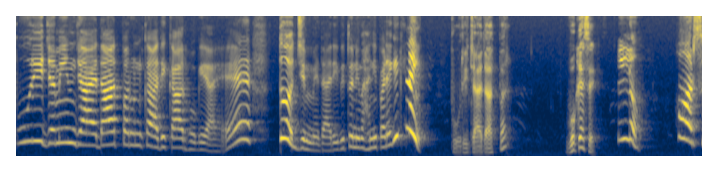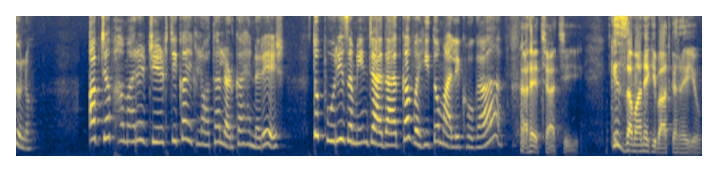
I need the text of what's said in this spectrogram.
पूरी ज़मीन जायदाद पर उनका अधिकार हो गया है तो ज़िम्मेदारी भी तो निभानी पड़ेगी कि नहीं? पूरी जायदाद पर? वो कैसे? लो और सुनो अब जब हमारे जेठ जी का इकलौता लड़का है नरेश तो पूरी ज़मीन जायदाद का वही तो मालिक होगा। अरे चाची किस जमाने की बात कर रही हो?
